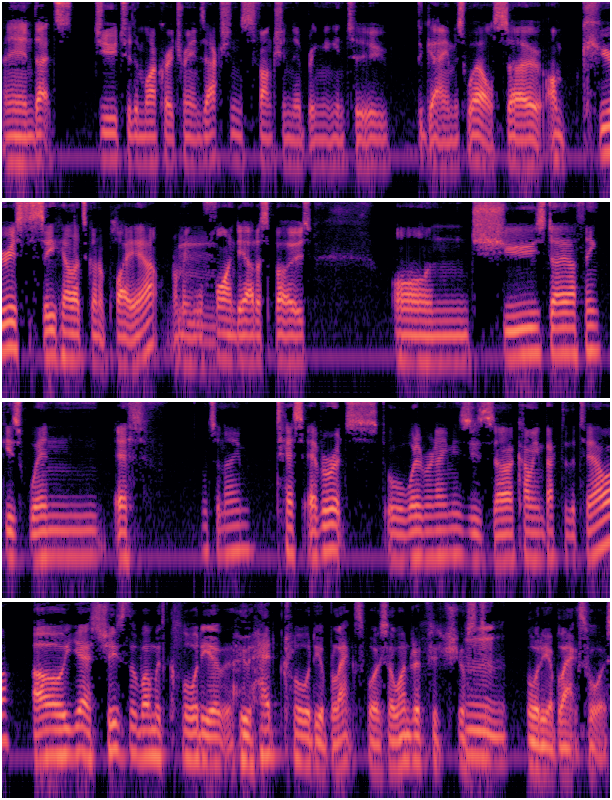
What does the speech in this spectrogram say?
and that's due to the microtransactions function they're bringing into the game as well. So I'm curious to see how that's going to play out. I mean, we'll find out, I suppose, on Tuesday. I think is when S, what's her name, Tess Everett or whatever her name is, is uh, coming back to the tower. Oh yes, she's the one with Claudia, who had Claudia Black's voice. I wonder if she'll still have Claudia Black's voice.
